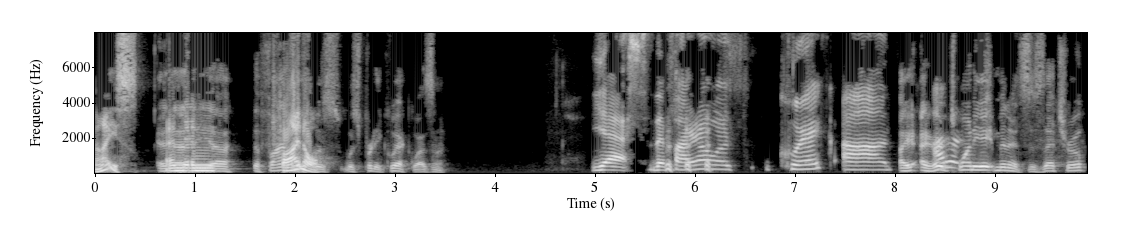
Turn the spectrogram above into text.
nice. And, And then, then the, uh, the final, final. was was pretty quick, wasn't it? Yes, the final was quick. Um, I, I heard don't- 28 minutes. Is that true?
